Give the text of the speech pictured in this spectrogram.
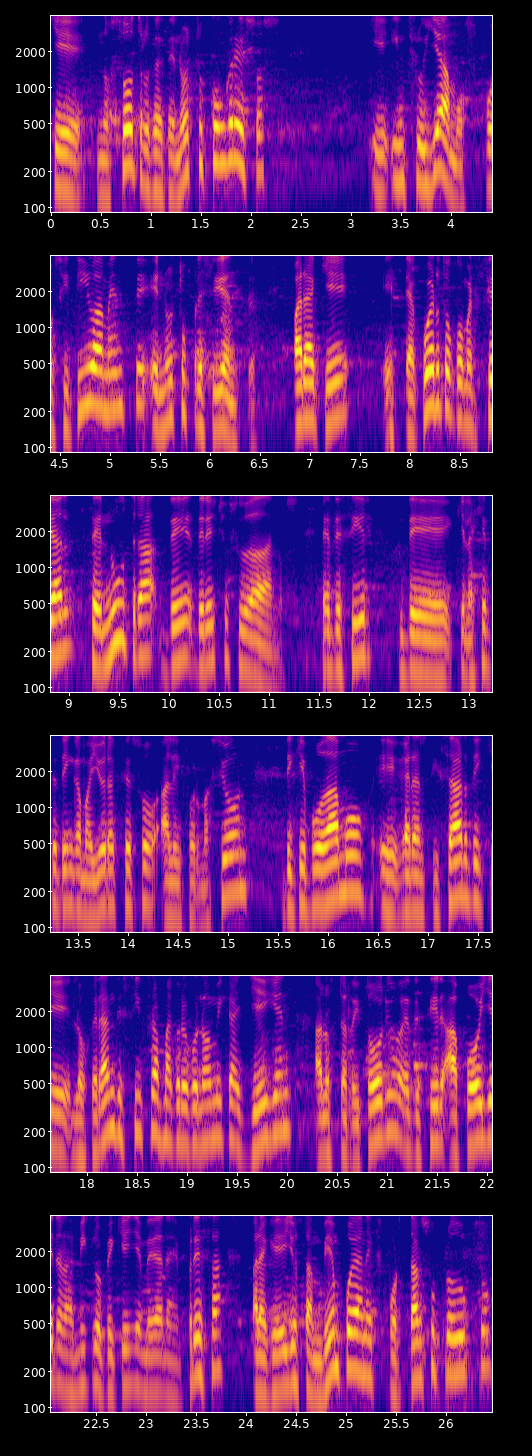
que nosotros desde nuestros congresos eh, influyamos positivamente en nuestros presidentes para que este acuerdo comercial se nutra de derechos ciudadanos, es decir, de que la gente tenga mayor acceso a la información, de que podamos eh, garantizar de que las grandes cifras macroeconómicas lleguen a los territorios, es decir, apoyen a las micro, pequeñas y medianas empresas para que ellos también puedan exportar sus productos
